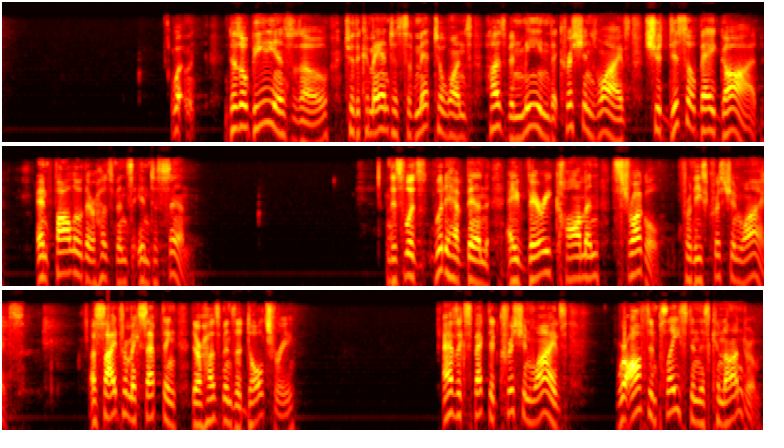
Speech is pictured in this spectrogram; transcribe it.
What, does obedience, though, to the command to submit to one's husband mean that Christians' wives should disobey God and follow their husbands into sin? This was, would have been a very common struggle for these Christian wives. Aside from accepting their husband's adultery, as expected, Christian wives were often placed in this conundrum.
